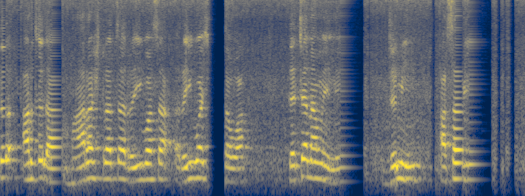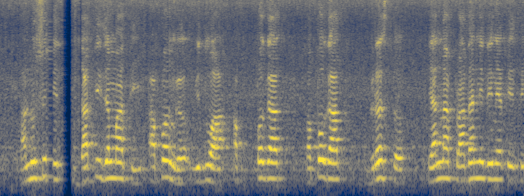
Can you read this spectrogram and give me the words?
तर अर्जदार महाराष्ट्राचा रहिवासा रहिवासी असावा. त्याच्या नावाने जमीन असावी अनुसूचित जाती जमाती अपंग विधवा अपघात अपघातग्रस्त यांना प्राधान्य देण्यात येते.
